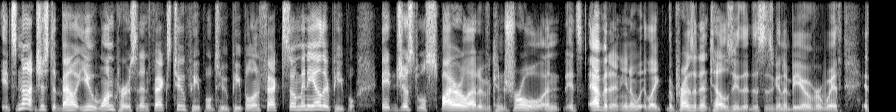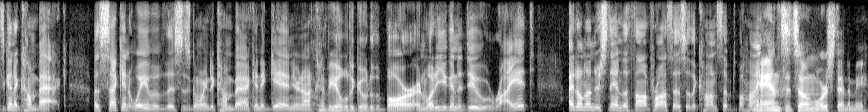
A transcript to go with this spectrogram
it's not just about you. One person infects two people. Two people infect so many other people. It just will spiral out of control. And it's evident, you know, like the president tells you that this is going to be over with. It's going to come back. A second wave of this is going to come back. And again, you're not going to be able to go to the bar. And what are you going to do? Riot? I don't understand the thought process or the concept behind it. Man's its own worst enemy.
